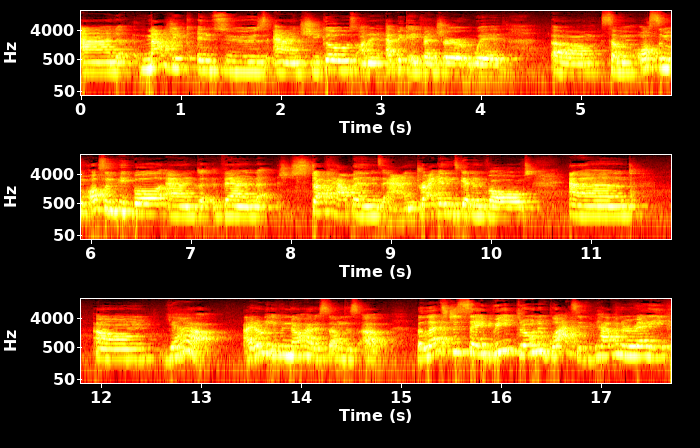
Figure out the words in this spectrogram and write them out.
and magic ensues and she goes on an epic adventure with um, some awesome, awesome people and then stuff happens and dragons get involved and um, yeah, I don't even know how to sum this up. But let's just say read Throne of Glass if you haven't already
